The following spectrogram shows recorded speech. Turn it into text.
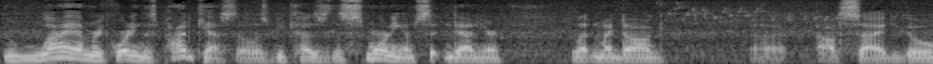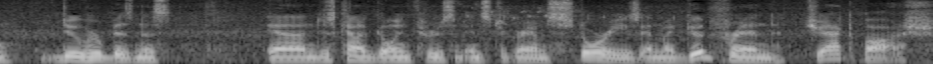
why I'm recording this podcast, though, is because this morning I'm sitting down here letting my dog uh, outside go do her business and just kind of going through some Instagram stories. And my good friend Jack Bosch,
